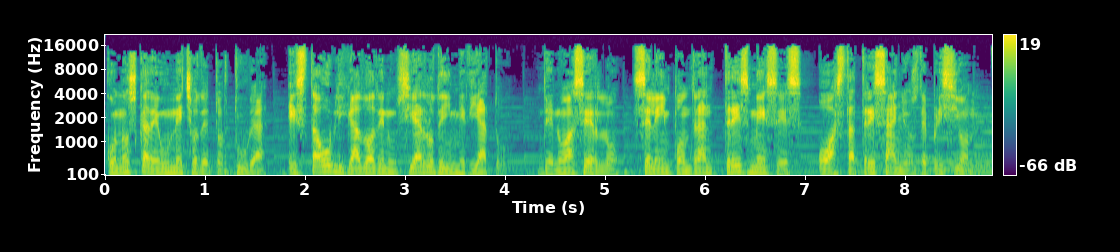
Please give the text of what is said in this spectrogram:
conozca de un hecho de tortura está obligado a denunciarlo de inmediato. De no hacerlo, se le impondrán tres meses o hasta tres años de prisión.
